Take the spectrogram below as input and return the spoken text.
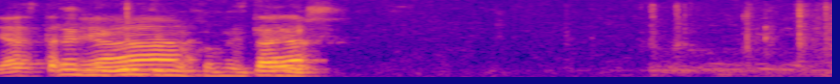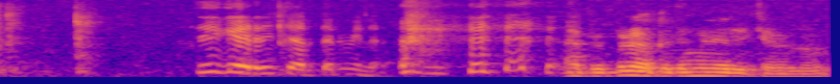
Ya está. Ya está-. Sigue, Richard, termina. Ah, pero espero que termine Richard. No.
